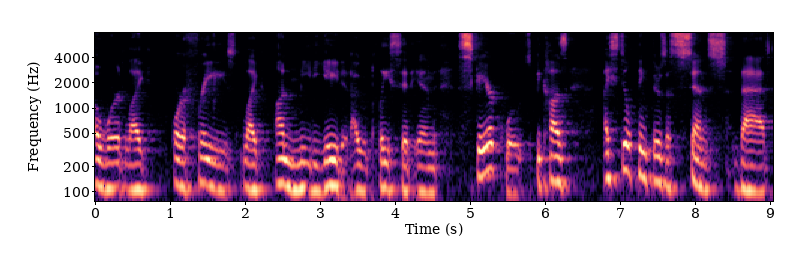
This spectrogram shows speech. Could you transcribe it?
a word like or a phrase like unmediated. I would place it in scare quotes because I still think there's a sense that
